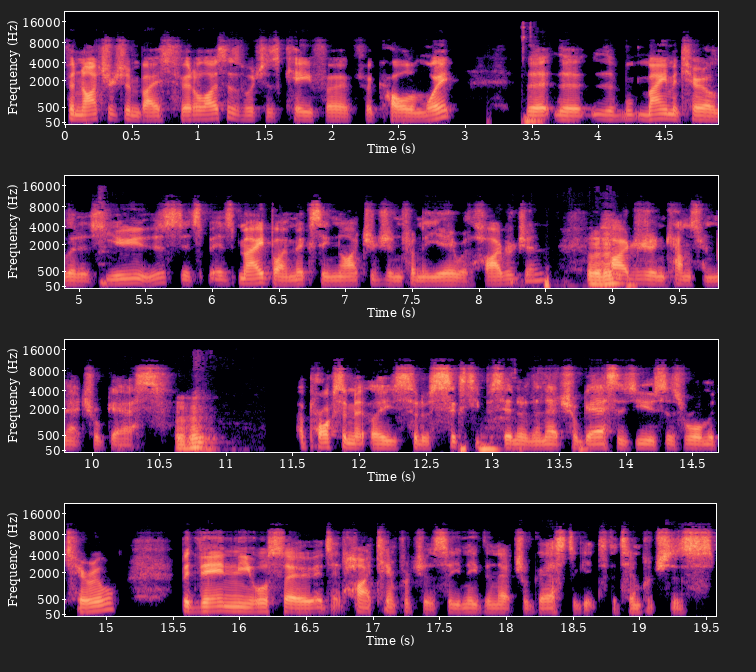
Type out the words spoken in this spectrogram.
for nitrogen based fertilizers, which is key for, for coal and wheat. The, the the main material that it's used it's it's made by mixing nitrogen from the air with hydrogen. Mhm. Hydrogen comes from natural gas. Mhm. Approximately sort of sixty percent of the natural gas is used as raw material, but then you also it's at high temperatures, so you need the natural gas to get to the temperatures.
